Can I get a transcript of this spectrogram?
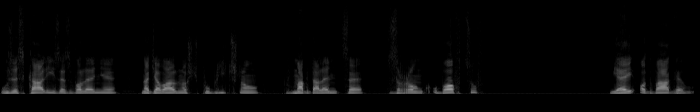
uzyskali zezwolenie na działalność publiczną w Magdalence z rąk ubowców? Miej odwagę,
